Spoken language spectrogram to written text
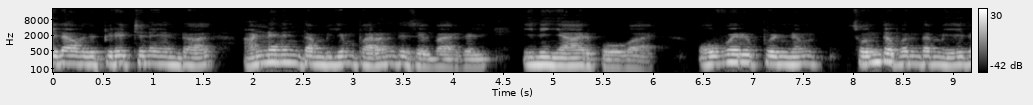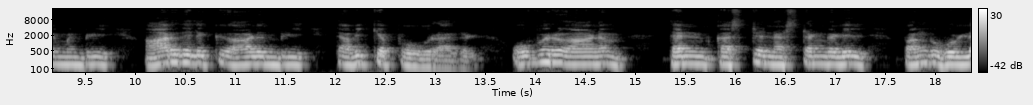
ஏதாவது பிரச்சனை என்றால் அண்ணனும் தம்பியும் பறந்து செல்வார்கள். இனி யார் போவார்? ஒவ்வொரு பெண்ணும் சொந்த பந்தம் ஏதுமின்றி ஆறுதலுக்கு ஆளின்றி தவிக்கப் போகிறார்கள். ஒவ்வொரு ஆணும் தன் கஷ்ட நஷ்டங்களில் பங்கு கொள்ள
